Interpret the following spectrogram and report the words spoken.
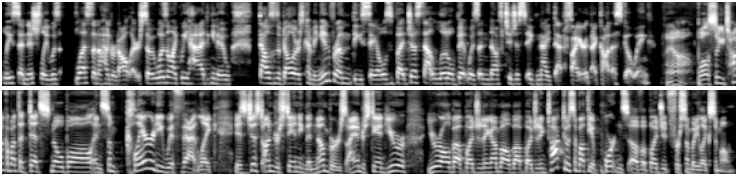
least initially, was less than $100. So it wasn't like we had, you know, thousands of dollars coming in from these sales, but just that little bit was enough to just ignite that fire that got us going. Yeah. Well, so you talk about the debt snowball and some clarity with that like is just understanding the numbers. I understand you're you're all about budgeting, I'm all about budgeting. Talk to us about the importance of a budget for somebody like Simone.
